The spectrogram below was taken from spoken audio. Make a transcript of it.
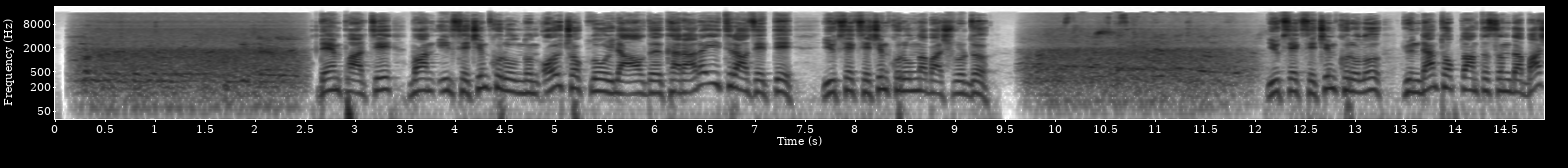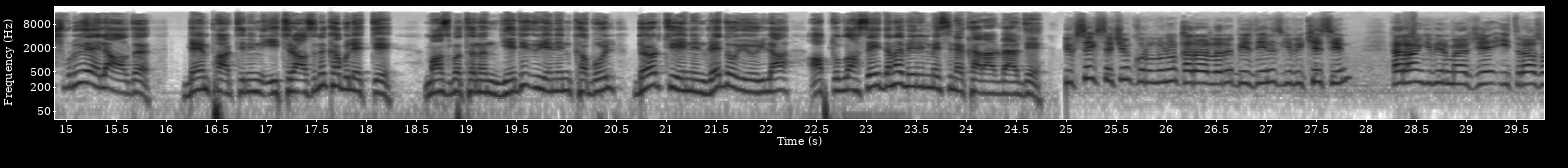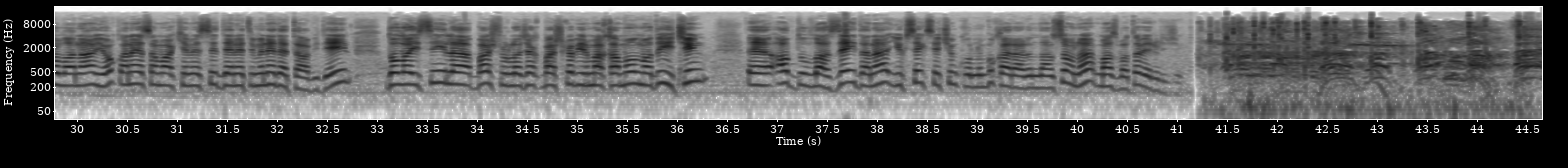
DEM Parti Van İl Seçim Kurulu'nun oy çokluğuyla aldığı karara itiraz etti. Yüksek Seçim Kurulu'na başvurdu. Yüksek Seçim Kurulu gündem toplantısında başvuruyu ele aldı. DEM Parti'nin itirazını kabul etti. Mazbatanın 7 üyenin kabul, 4 üyenin red oyuyla Abdullah Zeydan'a verilmesine karar verdi. Yüksek Seçim Kurulu'nun kararları bildiğiniz gibi kesin. Herhangi bir merciye itiraz olanağı yok. Anayasa Mahkemesi denetimine de tabi değil. Dolayısıyla başvurulacak başka bir makam olmadığı için e, Abdullah Zeydan'a Yüksek Seçim Kurulu'nun bu kararından sonra mazbata verilecek. Abdullah Zeydan!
